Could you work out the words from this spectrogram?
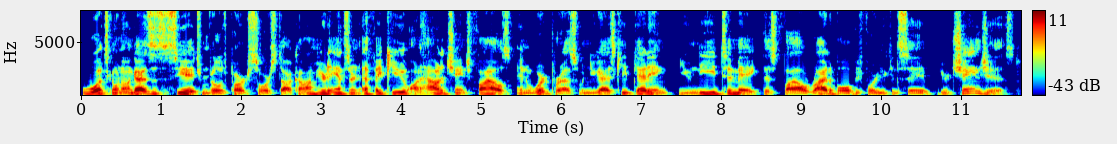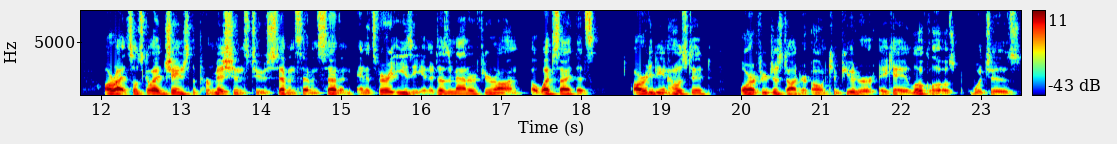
What's going on guys? This is CH from VillageParkSource.com here to answer an FAQ on how to change files in WordPress when you guys keep getting you need to make this file writable before you can save your changes. Alright, so let's go ahead and change the permissions to 777 and it's very easy and it doesn't matter if you're on a website that's already being hosted or if you're just on your own computer aka localhost which is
